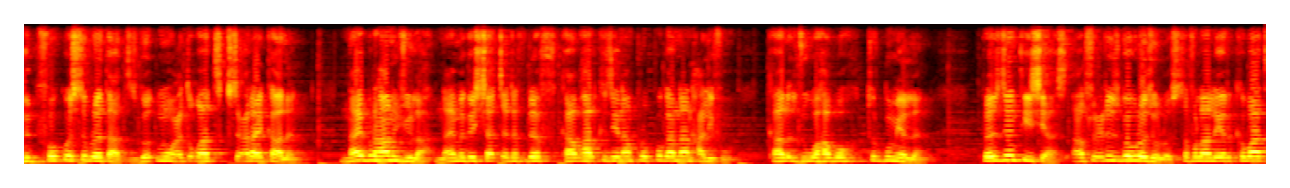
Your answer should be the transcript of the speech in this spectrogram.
ንብፎኮስ ስብረታት ዝገጥሙ ዕጡቓት ክስዕር ኣይከኣለን። ናይ ብርሃኑ ጁላ ናይ መገሻ ጨደፍደፍ ካብ ሃልኪ ዜናን ፕሮፓጋንዳን ሓሊፉ ካልእ ዝወሃቦ ትርጉም የለን። ፕረዚደንት ኢሳያስ ኣብ ስዑዲ ዝገብሮ ዘሎ ዝተፈላለየ ርክባት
